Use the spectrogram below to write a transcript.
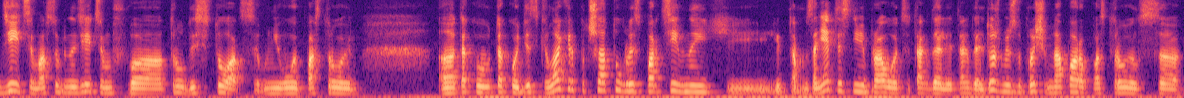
детям, особенно детям в трудной ситуации. У него и построен такой, такой детский лагерь под шатурой спортивный, и, и там занятия с ними проводятся и так далее, и так далее. Тоже, между прочим, на пару построил с а,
